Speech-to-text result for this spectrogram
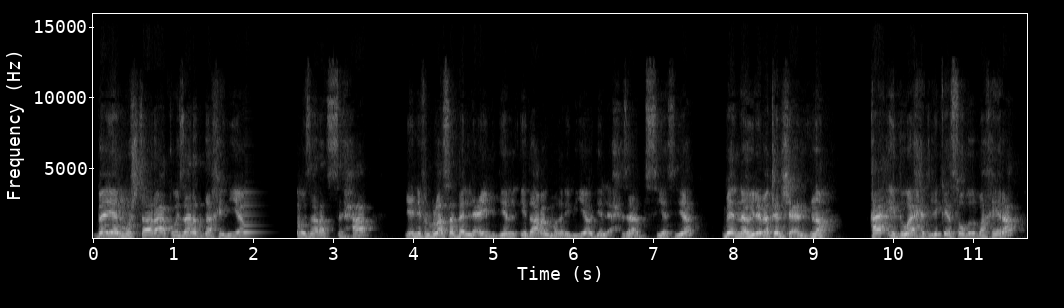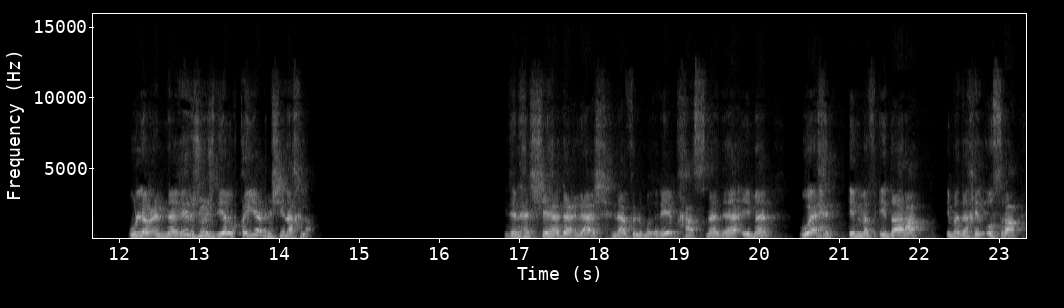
بيان مشترك وزارة الداخلية وزارة الصحة يعني في البلاصة بان العيب ديال الإدارة المغربية وديال الأحزاب السياسية. بأنه إلا ما كانش عندنا قائد واحد اللي كيصوب الباخرة ولاو عندنا غير جوج ديال القياد مشينا خلا اذا هذا الشيء هذا علاش حنا في المغرب خاصنا دائما واحد إما في إدارة إما داخل أسرة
